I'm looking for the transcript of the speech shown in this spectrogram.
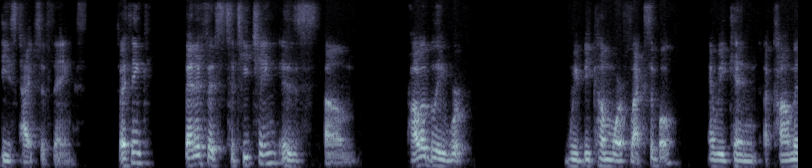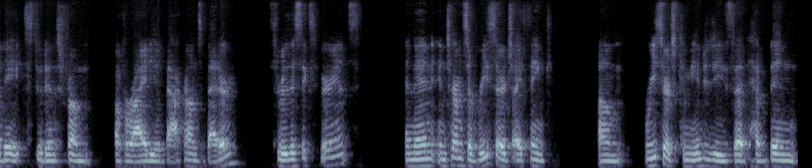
these types of things. So i think benefits to teaching is um, probably we're we become more flexible and we can accommodate students from a variety of backgrounds better through this experience. And then in terms of research i think um, research communities that have been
